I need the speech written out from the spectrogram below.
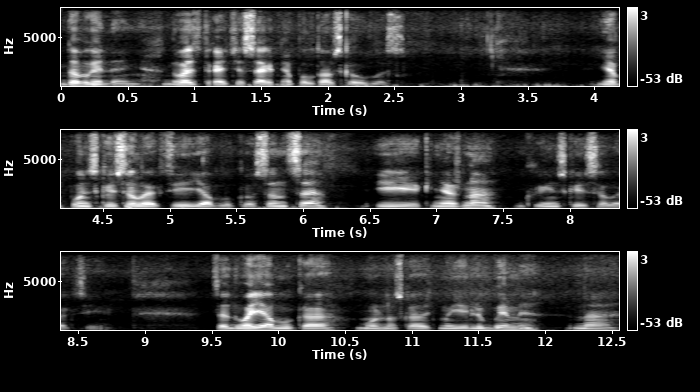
Добрий день, 23 серпня, Полтавська область. Японської селекції яблуко Санце і княжна української селекції. Це два яблука, можна сказати, мої любимі на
